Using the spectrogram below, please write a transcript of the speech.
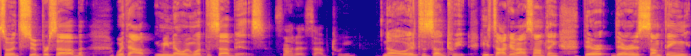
So it's super sub without me knowing what the sub is. It's not a sub tweet. No, it's a sub tweet. He's talking about something. There, there is something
